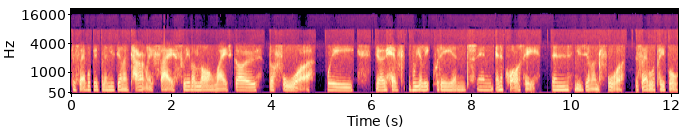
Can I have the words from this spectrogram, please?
disabled people in New Zealand currently face, we have a long way to go before we, you know, have real equity and, and inequality in New Zealand for disabled people.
